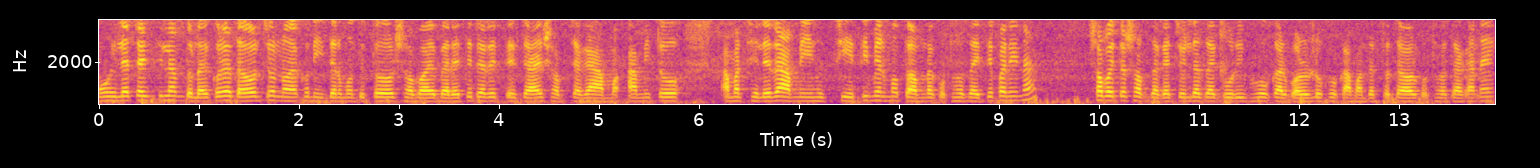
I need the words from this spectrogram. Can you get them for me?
মহিলা চাইছিলাম দোলাই করে দেওয়ার জন্য, এখন ঈদের মধ্যে তো সবাই বেড়াইতে টেড়াইতে যায় সব জায়গায়। আম- আমি তো, আমার ছেলেরা, আমি হচ্ছে এতিমের মতো, আমরা কোথাও যাইতে পারি না। সবাই তো সব জায়গায় চলে যায়, গরিব হোক আর বড় লোক হোক, আমাদের তো যাওয়ার কোথাও জায়গা নেই।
